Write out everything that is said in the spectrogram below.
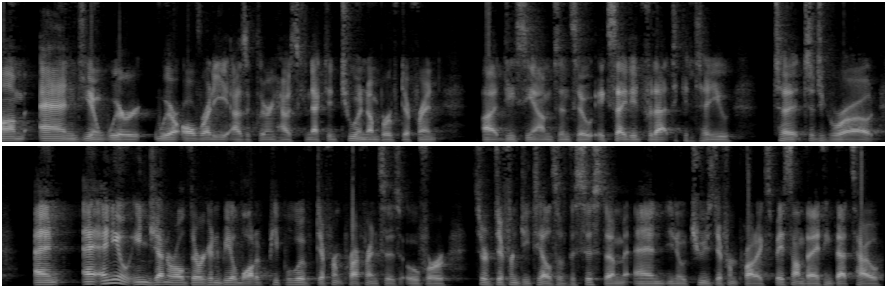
Um, and you know, we're we're already as a clearinghouse connected to a number of different uh, DCMs, and so excited for that to continue to to, to grow out. And, and, and you know, in general, there are going to be a lot of people who have different preferences over sort of different details of the system, and you know, choose different products based on that. I think that's how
